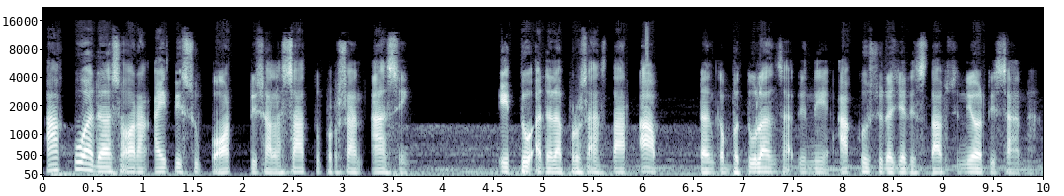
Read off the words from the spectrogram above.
Aku adalah seorang IT support di salah satu perusahaan asing. Itu adalah perusahaan startup dan kebetulan saat ini aku sudah jadi staff senior di sana.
